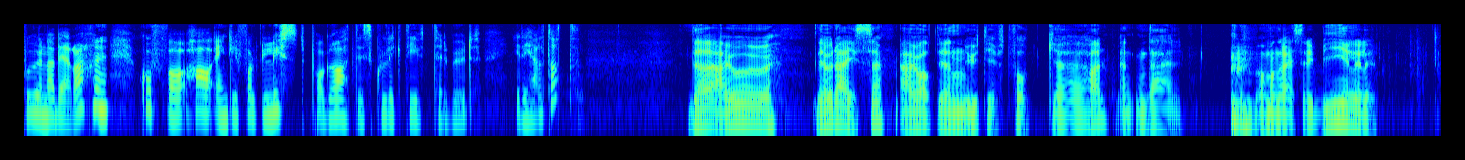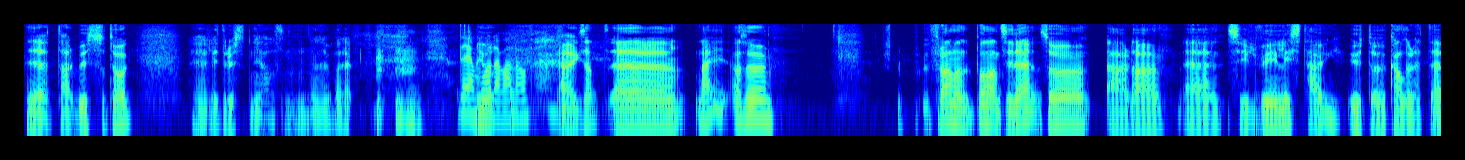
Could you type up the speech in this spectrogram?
på grunn av det, da. Hvorfor har egentlig folk lyst på gratis kollektivtilbud i det hele tatt? Det er jo Det å reise er jo alltid en utgift folk har. Enten det er om man reiser i bil eller eh, tar buss og tog. Eh, litt rusten i halsen, eh, bare. Det må det være lov. Ja, ikke sant? Eh, nei, altså fra, På den annen side så er da eh, Sylvi Listhaug ute og kaller dette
